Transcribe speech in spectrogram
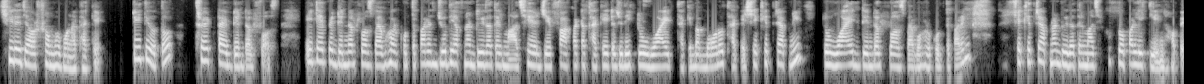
ছিঁড়ে যাওয়ার সম্ভাবনা থাকে। তৃতীয়ত থ্রেড টাইপ ডেন্টাল ফ্লস এই টাইপের ডেন্টাল ফ্লস ব্যবহার করতে পারেন যদি আপনার দুই দাঁতের মাঝের যে ফাঁকাটা থাকে, এটা যদি একটু ওয়াইড থাকে বা বড় থাকে, সেক্ষেত্রে আপনি একটু ওয়াইড ডেন্টাল ফ্লস ব্যবহার করতে পারেন। সেক্ষেত্রে আপনার দুই দাঁতের মাঝে খুব প্রপারলি ক্লিন হবে।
